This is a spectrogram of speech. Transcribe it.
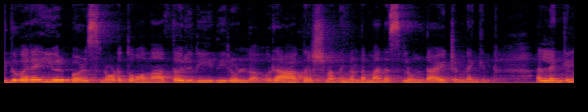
ഇതുവരെ ഈ ഒരു പേഴ്സണോട് തോന്നാത്ത ഒരു രീതിയിലുള്ള ഒരു ആകർഷണം നിങ്ങളുടെ മനസ്സിലുണ്ടായിട്ടുണ്ടെങ്കിൽ അല്ലെങ്കിൽ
